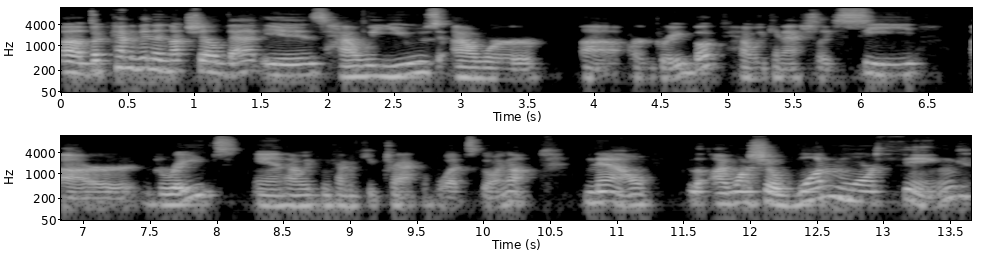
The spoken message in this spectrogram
Uh, but kind of in a nutshell, that is how we use our, uh, our grade book, how we can actually see our grades, and how we can kind of keep track of what's going on. Now, I want to show one more thing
